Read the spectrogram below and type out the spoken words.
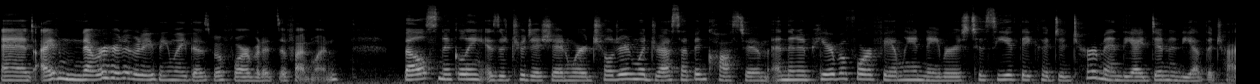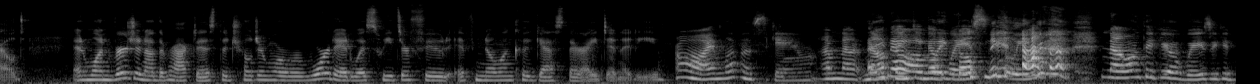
and I've never heard of anything like this before, but it's a fun one. Belsnickeling is a tradition where children would dress up in costume and then appear before family and neighbors to see if they could determine the identity of the child. In one version of the practice, the children were rewarded with sweets or food if no one could guess their identity. Oh, I love this game. I'm not now know, thinking I'm of like, ways. Now I'm thinking of ways we could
